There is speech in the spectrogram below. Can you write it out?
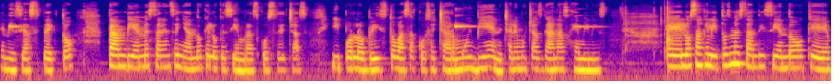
en ese aspecto. También me están enseñando que lo que siembras cosechas y por lo visto vas a cosechar muy bien. Échale muchas ganas, Géminis. Eh, los angelitos me están diciendo que,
